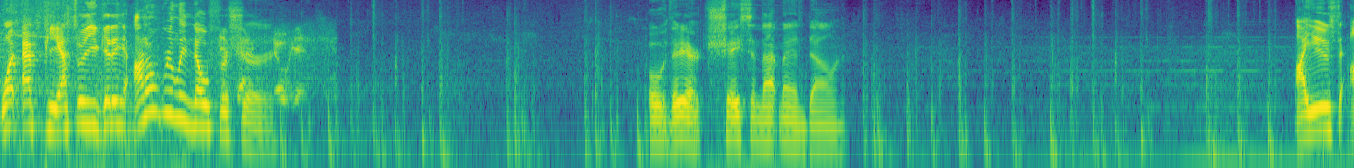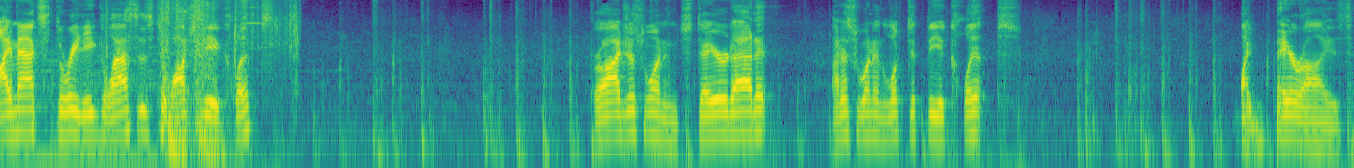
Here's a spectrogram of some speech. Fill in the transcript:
What FPS are you getting? I don't really know for sure. Oh, they are chasing that man down. I used IMAX 3D glasses to watch the eclipse. Bro, I just went and stared at it. I just went and looked at the eclipse. My bare eyes.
